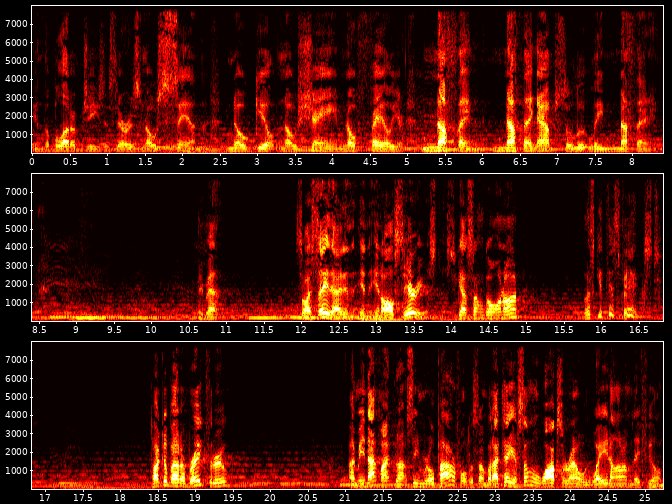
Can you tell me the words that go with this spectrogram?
in the blood of Jesus. There is no sin, no guilt, no shame, no failure. Nothing, nothing, absolutely nothing. Amen. So I say that in, in, in all seriousness. You got something going on? Let's get this fixed. Talk about a breakthrough. I mean, that might not seem real powerful to some, but I tell you, if someone walks around with weight on them, they feel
